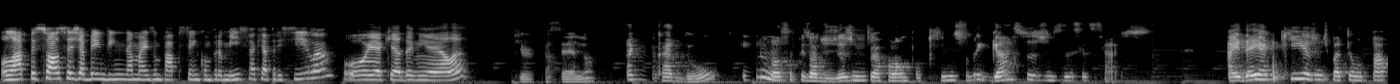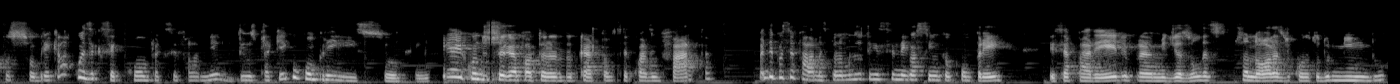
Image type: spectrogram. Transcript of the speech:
Olá, pessoal, seja bem-vindo a mais um Papo Sem Compromisso. Aqui é a Priscila. Oi, aqui é a Daniela. Aqui é o Marcelo. Aqui é o Cadu. E no nosso episódio de hoje a gente vai falar um pouquinho sobre gastos desnecessários. A ideia aqui é a gente bater um papo sobre aquela coisa que você compra, que você fala, meu Deus, pra que, que eu comprei isso? E aí quando chega a fatura do cartão, você quase infarta. Mas depois você fala, mas pelo menos eu tenho esse negocinho que eu comprei, esse aparelho para medir as ondas sonoras de quando eu tô dormindo,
